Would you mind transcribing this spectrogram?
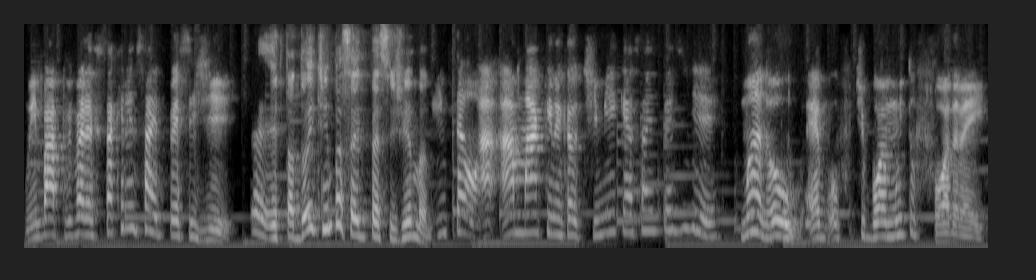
O Mbappé parece que tá querendo sair do PSG. É, ele tá doidinho pra sair do PSG, mano. Então, a, a máquina que é o time quer sair do PSG. Mano, ô, é, o futebol é muito foda, velho.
